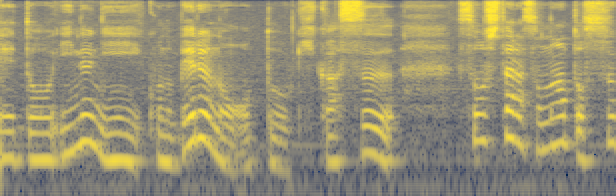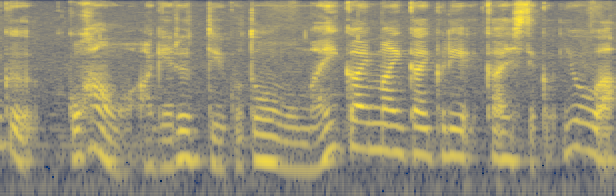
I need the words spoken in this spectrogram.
えっと犬にこのベルの音を聞かすそうしたらその後すぐご飯をあげるっていうことをもう毎回毎回繰り返していく。要は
